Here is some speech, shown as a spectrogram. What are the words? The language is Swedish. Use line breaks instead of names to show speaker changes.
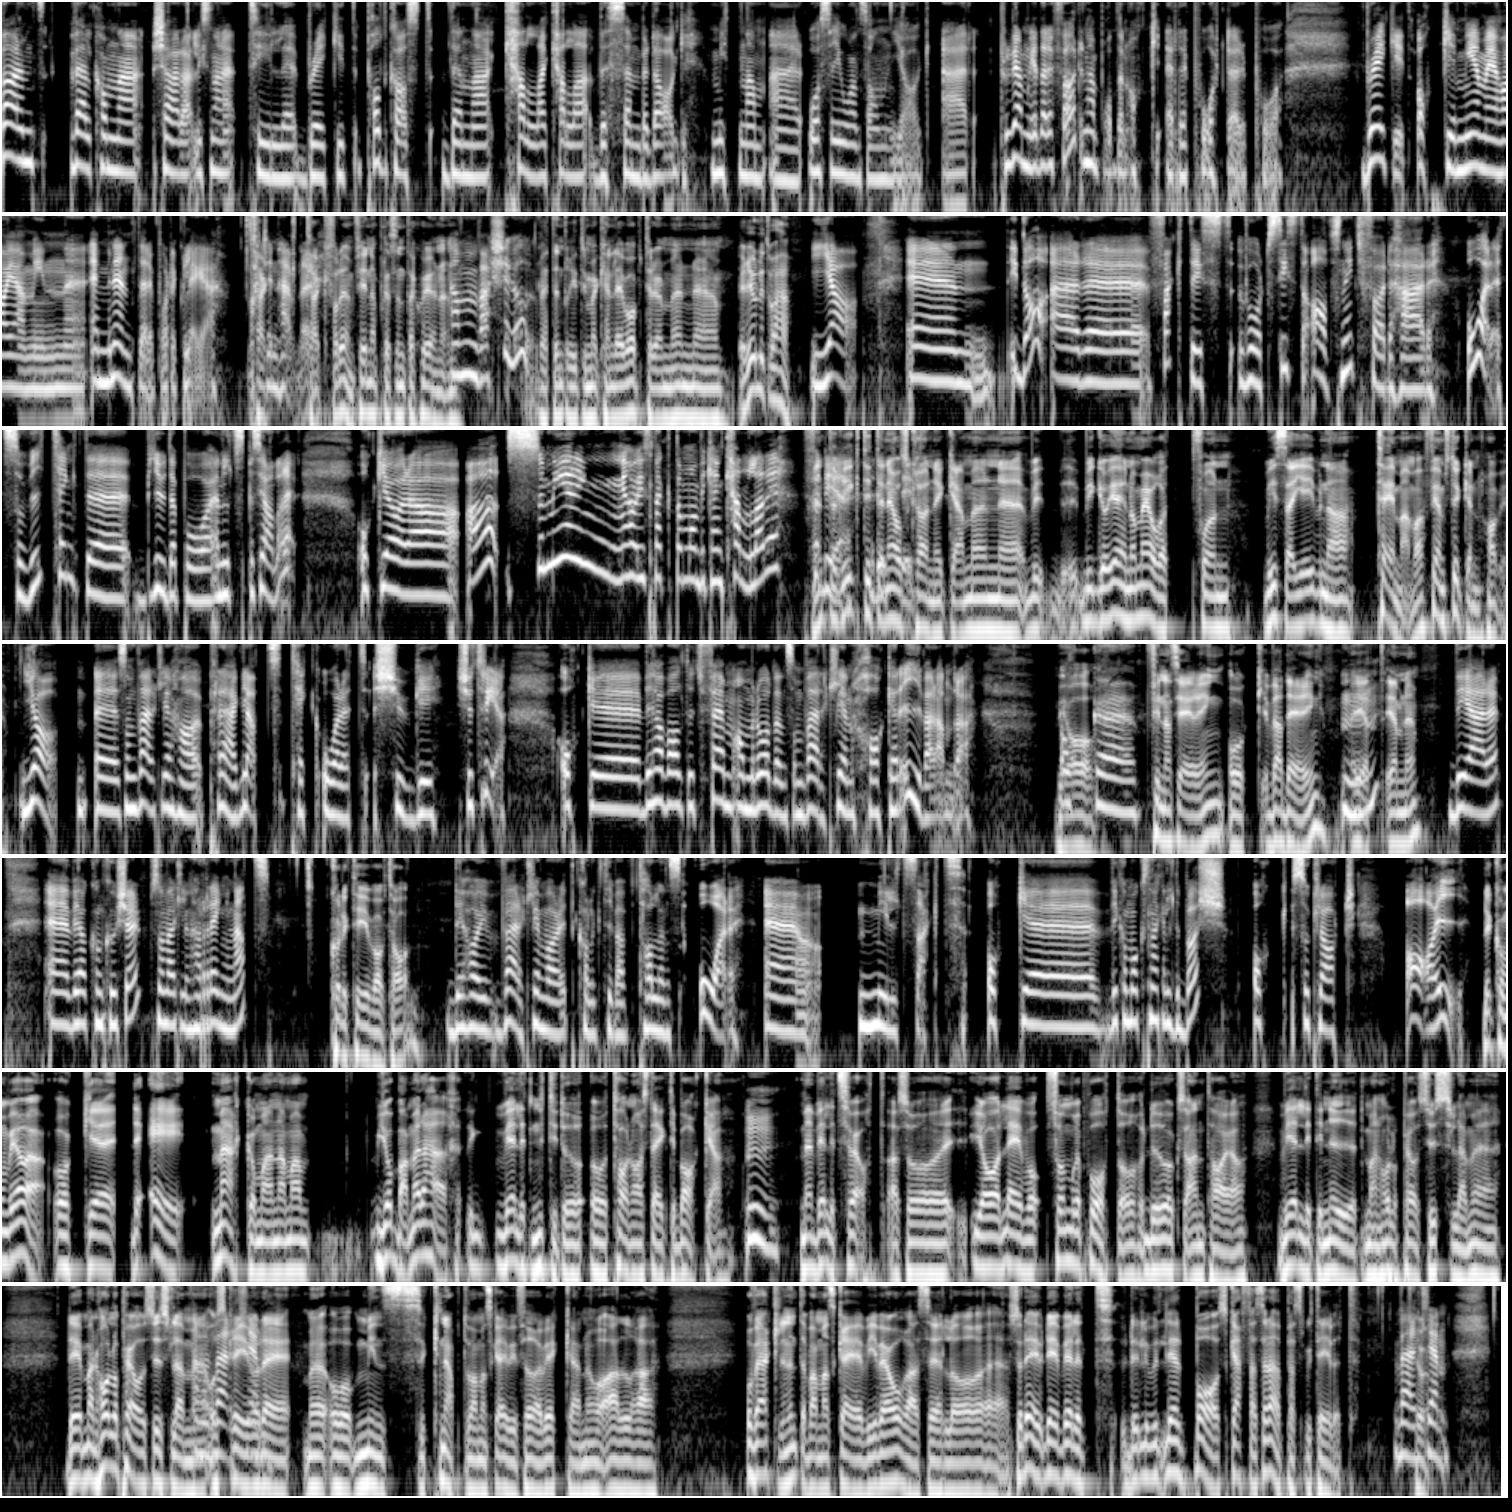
Varmt välkomna kära lyssnare till Breakit Podcast denna kalla, kalla decemberdag. Mitt namn är Åsa Johansson. Jag är programledare för den här podden och reporter på Breakit. Och med mig har jag min eminente reporterkollega Martin
tack,
Hävner.
Tack för den fina presentationen.
Ja, men varsågod.
Jag vet inte riktigt om jag kan leva upp till den men eh, det är roligt att vara här.
Ja. Eh, idag är eh, faktiskt vårt sista avsnitt för det här året så vi tänkte bjuda på en lite specialare och göra, ja, summering har vi snackat om om vi kan kalla det för
Inte
det.
riktigt en årskrönika men eh, vi, vi går igenom året från vissa givna teman, va? fem stycken har vi.
Ja, eh, som verkligen har präglat techåret 2023. Och eh, vi har valt ut fem områden som verkligen hakar i varandra.
Vi
och,
har
eh,
finansiering och värdering
Mm.
i ett ämne.
Det är det. Eh, vi har konkurser som verkligen har regnat.
Kollektivavtal.
Det har ju verkligen varit kollektivavtalens år, eh, milt sagt. Och eh, vi kommer också snacka lite börs och såklart AI.
Det kommer vi göra och eh, det är, märker man när man jobbar med det här, väldigt nyttigt att, att ta några steg tillbaka.
Mm.
Men väldigt svårt. Alltså, jag lever som reporter, och du också antar jag, väldigt i nuet. Man håller på att syssla med det man håller på att syssla med
Ja,
och skriver det och minns knappt vad man skrev i förra veckan och allra och verkligen inte vad man skrev i våras eller eh, så det är, det är väldigt, det är väldigt bra att skaffa sig det här perspektivet.
Verkligen.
